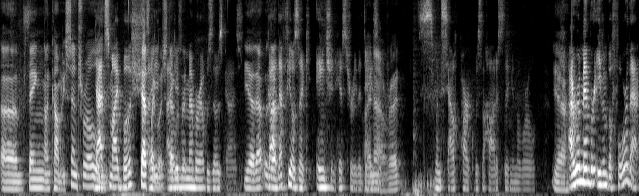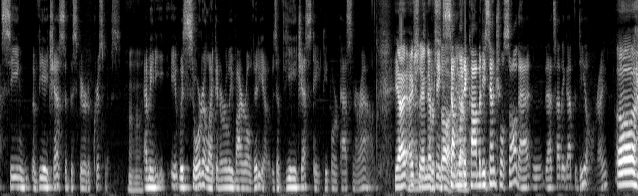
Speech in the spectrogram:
um, thing on Comedy Central. That's my Bush. That's I my didn't- Bush. I didn't was it. remember it was those guys. yeah, that was God, that feels like ancient history. The I days know, right? when South Park was the hottest thing in the world. Yeah, I remember even before that seeing a VHS of The Spirit of Christmas. Mm-hmm. I mean, it- was sort of like an early viral video. It was a VHS tape people were passing around. yeah. I, actually, I never I think saw. it, someone yeah. at Comedy Central saw that, and that's how they got the deal, right? Uh,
